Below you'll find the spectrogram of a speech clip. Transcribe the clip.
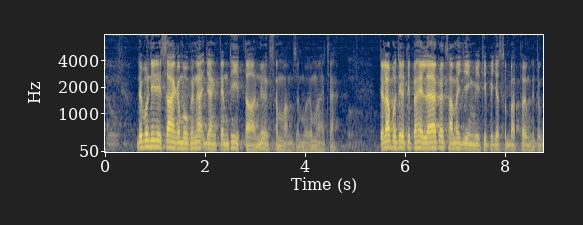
ธุโดยบุญที่ได้สร้างกับหมู่คณะอย่างเต็มที่ต่อเนื่องสม่ำเสมอมาจ้ะแต่ละบุญที่อุทิศไปให้แล้วก็ทำให้ยิ่งมีทิพยสมบัติเพิ่มขึ้นทุก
